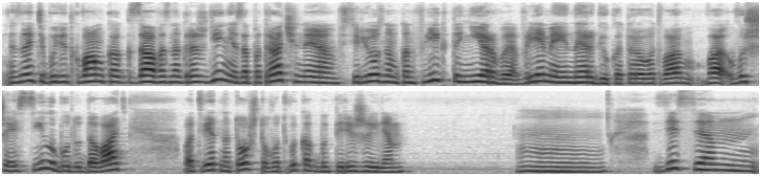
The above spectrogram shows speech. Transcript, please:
знаете, будет к вам как за вознаграждение, за потраченные в серьезном конфликте нервы, время энергию, которые вот вам высшие силы будут давать в ответ на то, что вот вы как бы пережили. Здесь э,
